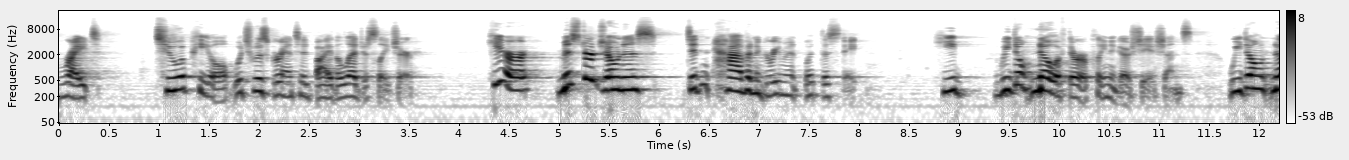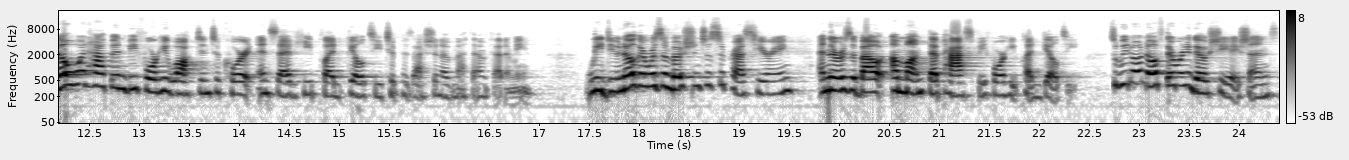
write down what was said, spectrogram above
right to appeal, which was granted by the legislature. Here, Mr. Jonas didn't have an agreement with the state. He, we don't know if there were plea negotiations. We don't know what happened before he walked into court and said he pled guilty to possession of methamphetamine. We do know there was a motion to suppress hearing, and there was about a month that passed before he pled guilty. So we don't know if there were negotiations.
